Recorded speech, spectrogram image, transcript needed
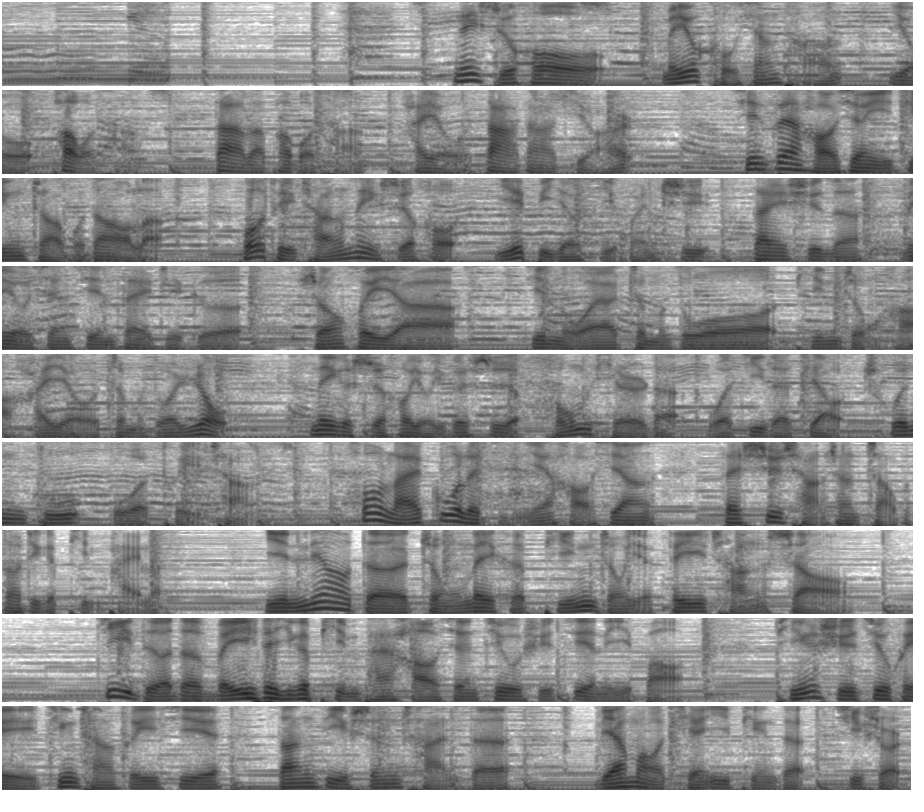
那时候没有口香糖，有泡泡糖。大大泡泡糖，还有大大卷儿，现在好像已经找不到了。火腿肠那时候也比较喜欢吃，但是呢，没有像现在这个双汇呀、金锣呀这么多品种哈，还有这么多肉。那个时候有一个是红皮儿的，我记得叫春都火腿肠。后来过了几年，好像在市场上找不到这个品牌了。饮料的种类和品种也非常少，记得的唯一的一个品牌好像就是健力宝。平时就会经常喝一些当地生产的。两毛钱一瓶的汽水儿，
